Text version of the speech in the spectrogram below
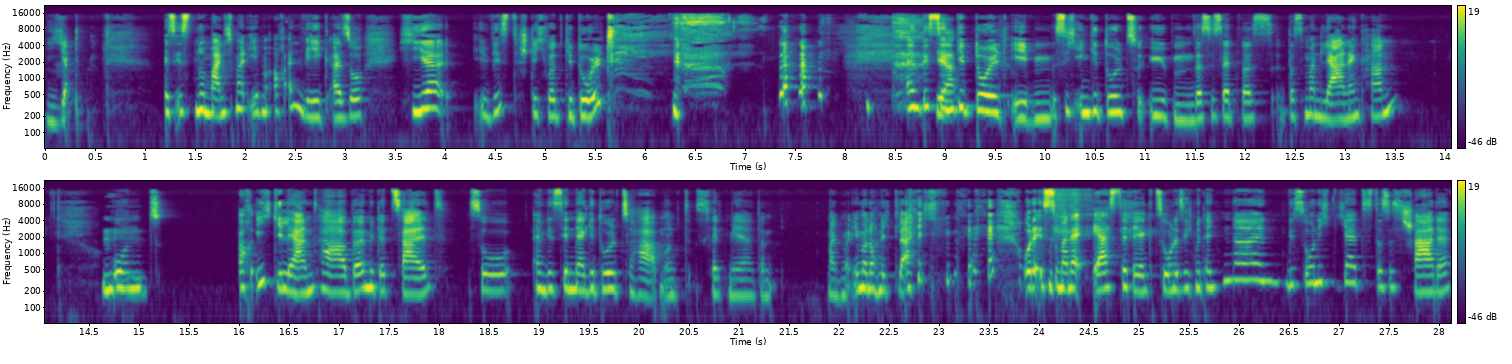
Ja. Es ist nur manchmal eben auch ein Weg. Also hier, ihr wisst, Stichwort Geduld. ein bisschen ja. Geduld eben, sich in Geduld zu üben. Das ist etwas, das man lernen kann. Mhm. Und auch ich gelernt habe mit der Zeit, so ein bisschen mehr Geduld zu haben. Und es fällt mir dann manchmal immer noch nicht gleich. Oder ist so meine erste Reaktion, dass ich mir denke, nein, wieso nicht jetzt? Das ist schade.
